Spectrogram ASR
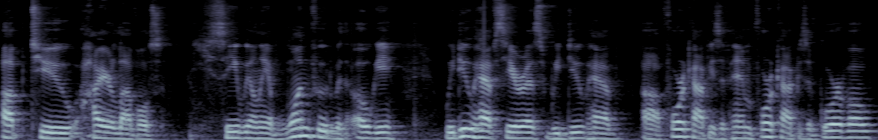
up to higher levels. You see, we only have one food with Ogi. We do have Seirus. We do have uh, four copies of him, four copies of Gorvo,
